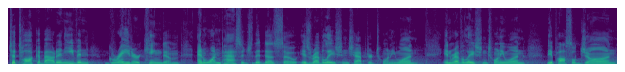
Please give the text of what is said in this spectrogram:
to talk about an even greater kingdom. And one passage that does so is Revelation chapter 21. In Revelation 21, the Apostle John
